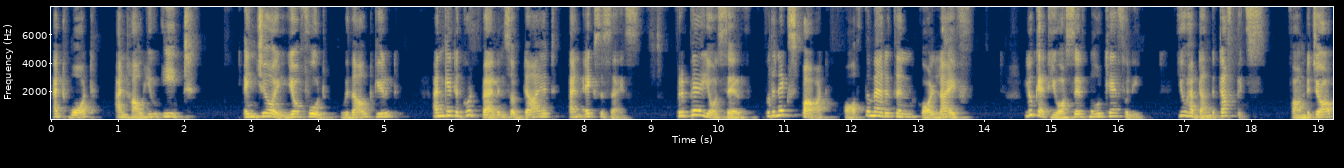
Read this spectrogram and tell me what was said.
at what and how you eat. Enjoy your food without guilt and get a good balance of diet and exercise. Prepare yourself for the next part of the marathon called life. Look at yourself more carefully. You have done the tough bits, found a job,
